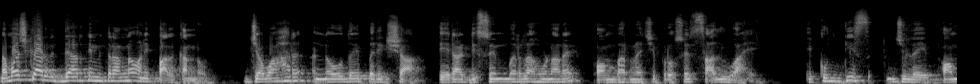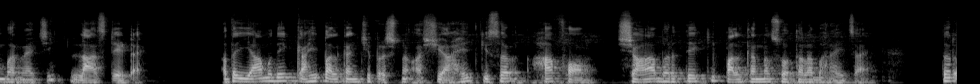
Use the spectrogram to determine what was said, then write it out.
नमस्कार विद्यार्थी मित्रांनो आणि पालकांनो. जवाहर नवोदय परीक्षा तेरा डिसेंबरला होणार आहे. फॉर्म भरण्याची प्रोसेस चालू आहे. एकोणतीस जुलै फॉर्म भरण्याची लास्ट डेट आहे. आता यामध्ये काही पालकांचे प्रश्न असे आहेत की सर हा फॉर्म शाळा भरते की पालकांना स्वतःला भरायचा आहे? तर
